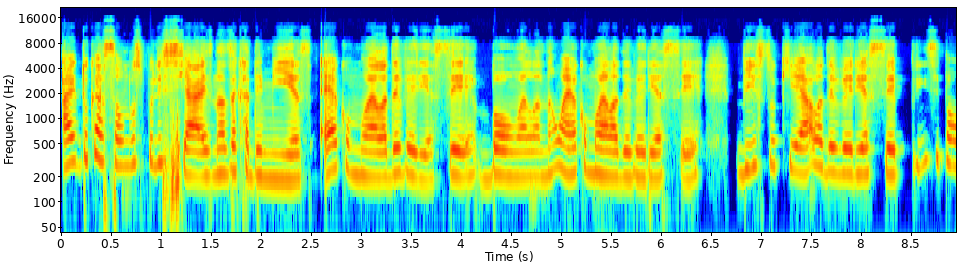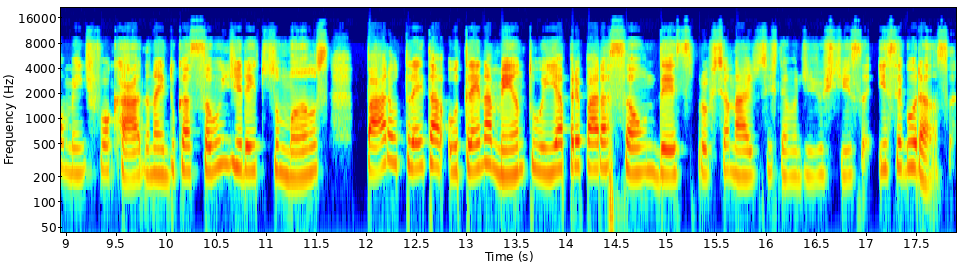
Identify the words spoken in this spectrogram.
a educação dos policiais nas academias é como ela deveria ser? Bom, ela não é como ela deveria ser, visto que ela deveria ser principalmente focada na educação em direitos humanos para o, o treinamento e a preparação desses profissionais do sistema de justiça e segurança.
